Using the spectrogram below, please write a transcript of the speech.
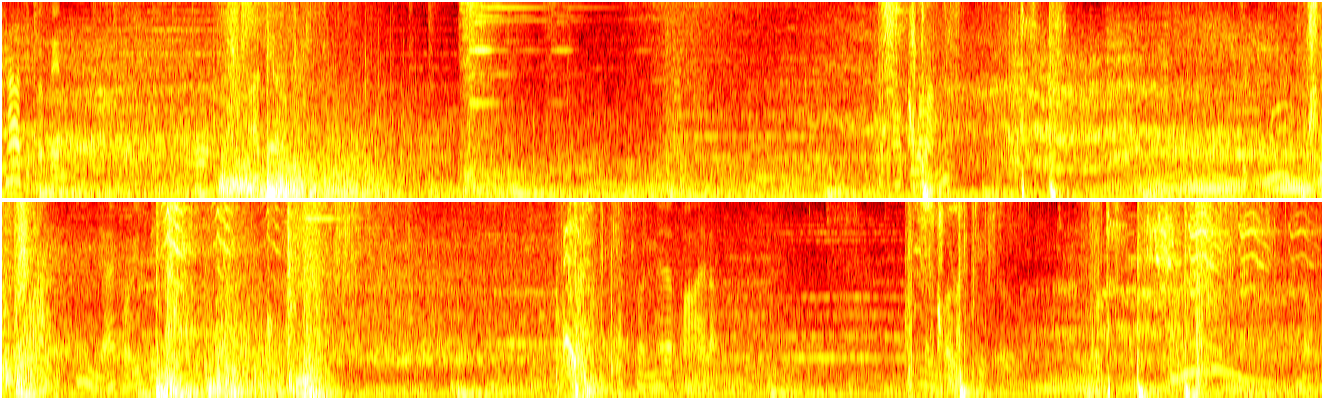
50%โอ้อันเนี้ยเอาตัวหลังจุดมากอืมอย่าให้เขาได้ตีตัวนี้น่าจะตายละหนึ่งตัวหลังสิเออ โอเค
